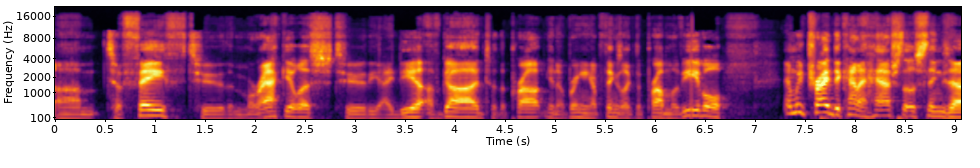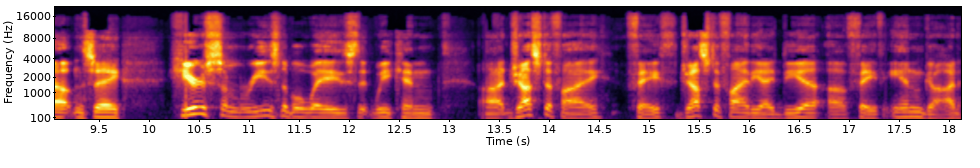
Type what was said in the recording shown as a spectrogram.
um, to faith, to the miraculous, to the idea of God, to the pro, you know, bringing up things like the problem of evil, and we've tried to kind of hash those things out and say, here's some reasonable ways that we can uh, justify faith, justify the idea of faith in God,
